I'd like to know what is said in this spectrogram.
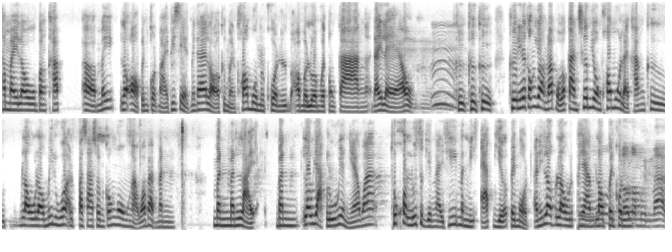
ทำไมเราบังคับ เอ่อไม่เราออกเป็นกฎหมายพิเศษไม่ได้หรอคือเหมือนข้อมูลมันควรเอามารวมกันตรงกลางได้แล้วอืมคือคือคือคือนี่ต้องยอมรับบอกว่าการเชื่อมโยงข้อมูลหลายครั้งคือ เราเราไม่รู้ว่าประชาชนก็งงอะว่าแบบมันมันมันหลายมันเราอยากรู้อย่างเงี้ยว่า ทุกคนรู้สึกยังไงที่มันมีแอปเยอะไปหมด อันนี้เราเราพยายามเราเป็นคนเราละมึนมาก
